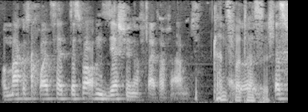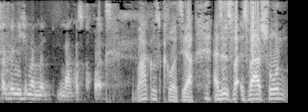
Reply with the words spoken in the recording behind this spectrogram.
Und Markus Kreuz hat, das war auch ein sehr schöner Freitagabend. Ganz also, fantastisch. Das verbinde ich immer mit Markus Kreuz. Markus Kreuz, ja. Also es war, es war schon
